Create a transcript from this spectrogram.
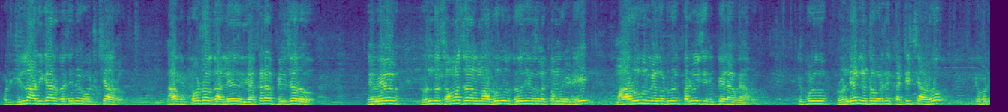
ఒకటి జిల్లా అధికార ప్రతిని ఒకటి ఇచ్చారు. నాకు ప్రోటోకాల్ లేదు ఎక్కడ పిలిచారు మేమేం రెండు సంవత్సరాలు మా రూములు దూరేగల కమ్యూనిటీ మా రూములు మేము కట్టుకుని పర్మిషన్ ఇప్పలేకపోయారు ఇప్పుడు రెండేళ్ళు గంట వరకు కట్టించాడు ఇప్పుడు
